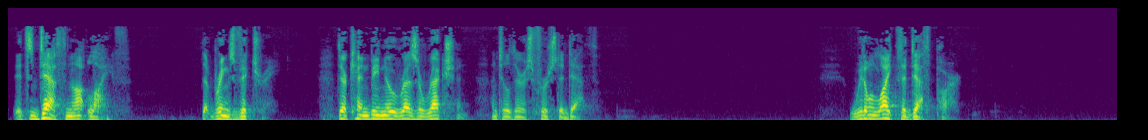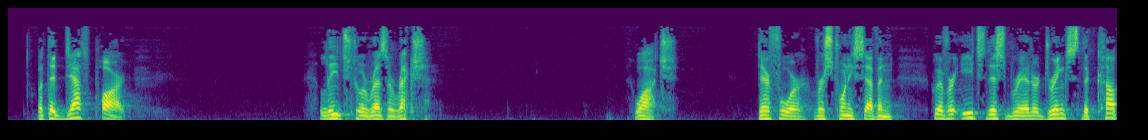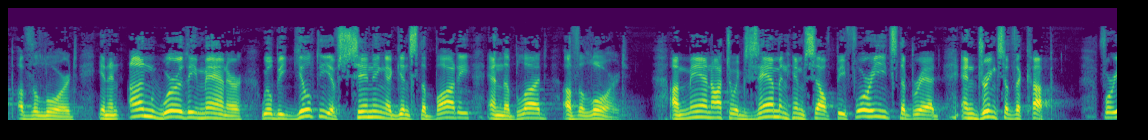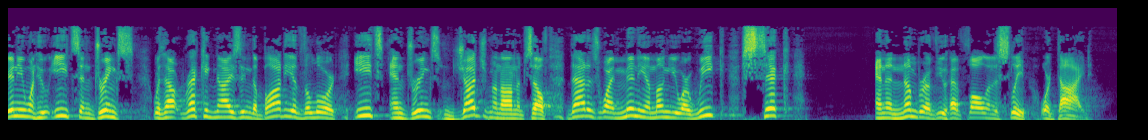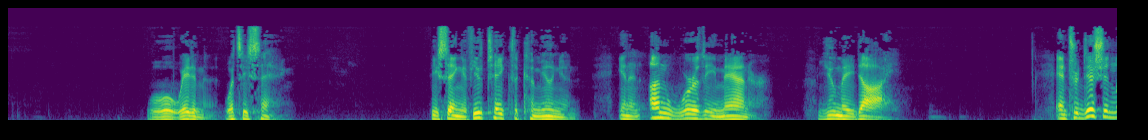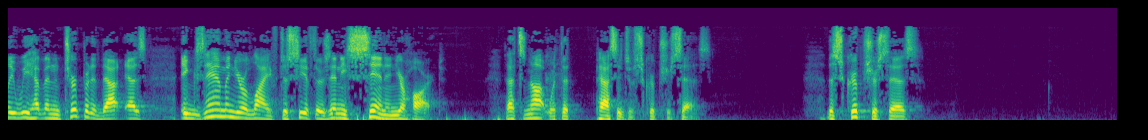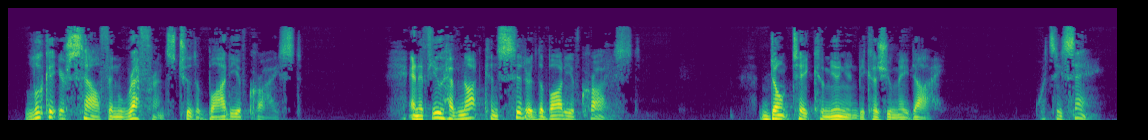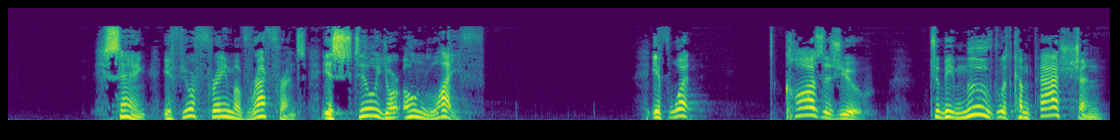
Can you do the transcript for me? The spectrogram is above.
It's death, not life, that brings victory. There can be no resurrection until there is first a death. We don't like the death part. But the death part leads to a resurrection. Watch. Therefore, verse 27 Whoever eats this bread or drinks the cup of the Lord in an unworthy manner will be guilty of sinning against the body and the blood of the Lord. A man ought to examine himself before he eats the bread and drinks of the cup. For anyone who eats and drinks without recognizing the body of the Lord, eats and drinks judgment on himself. That is why many among you are weak, sick, and a number of you have fallen asleep or died. Whoa, wait a minute. What's he saying? He's saying if you take the communion in an unworthy manner, you may die. And traditionally, we have interpreted that as examine your life to see if there's any sin in your heart. That's not what the passage of Scripture says. The scripture says, look at yourself in reference to the body of Christ. And if you have not considered the body of Christ, don't take communion because you may die. What's he saying? He's saying if your frame of reference is still your own life, if what causes you to be moved with compassion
